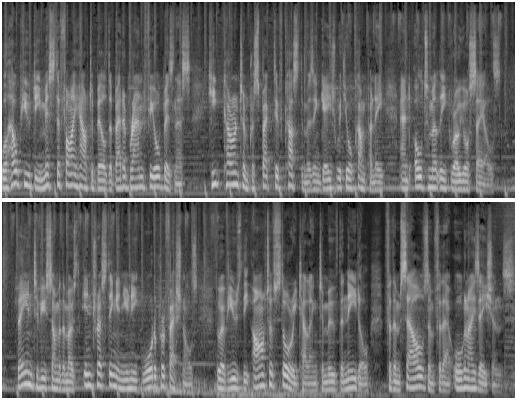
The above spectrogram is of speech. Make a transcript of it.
will help you demystify how to build a better brand for your business, keep current and prospective customers engaged with your company, and ultimately grow your sales. They interview some of the most interesting and unique water professionals who have used the art of storytelling to move the needle for themselves and for their organizations.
